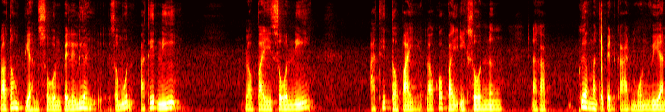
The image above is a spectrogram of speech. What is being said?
เราต้องเปลี่ยนโซนไปเรื่อยๆ สมมุติอาทิตย์นี้ เราไปโซนนี้อาทิตย์ต่อไปเราก็ไปอีกโซนหนึ่งนะครับ เพื่อมันจะเป็นการหมุนเวียน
